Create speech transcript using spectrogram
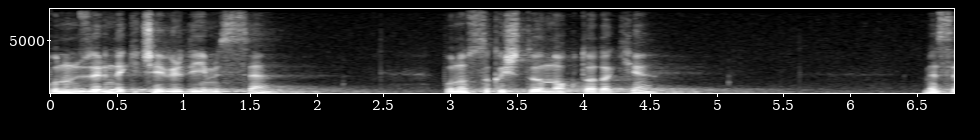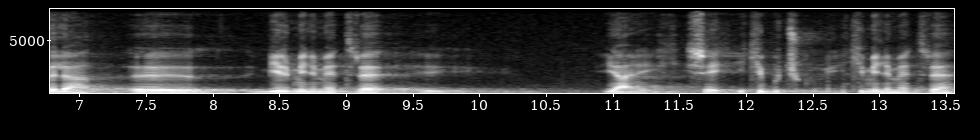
Bunun üzerindeki çevirdiğimizse bunun sıkıştığı noktadaki Mesela e, 1 milimetre e, yani şey iki buçuk 2 milimetre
